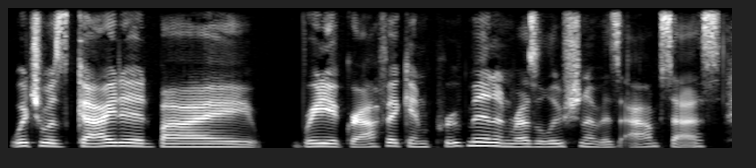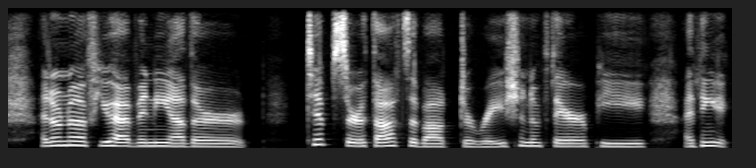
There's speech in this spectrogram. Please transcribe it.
which was guided by radiographic improvement and resolution of his abscess. I don't know if you have any other tips or thoughts about duration of therapy. I think, it,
